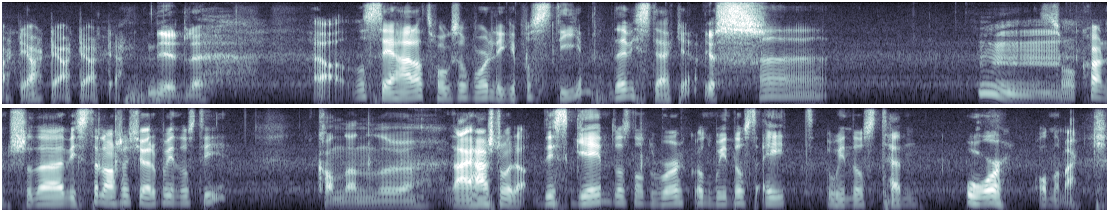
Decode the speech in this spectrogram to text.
artig, artig, artig. artig. Nydelig. Ja, Nå ser jeg her at Hogs of War ligger på Steam. Det visste jeg ikke. Yes. Hmm. Så kanskje det Hvis det lar seg kjøre på Windows 10 Kan den du Nei, her står det This game does not work on Windows 8, Windows 10 or on a Mac.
